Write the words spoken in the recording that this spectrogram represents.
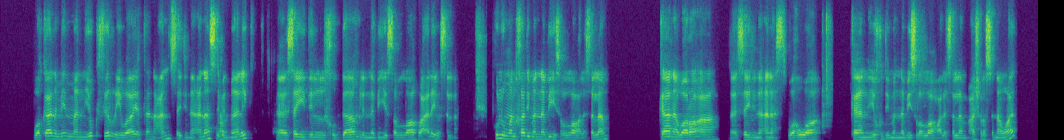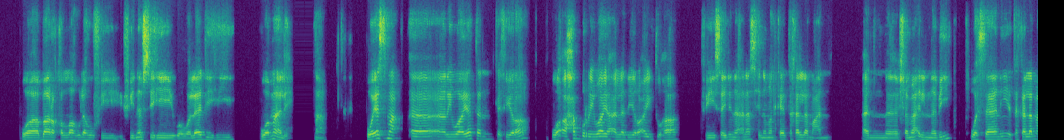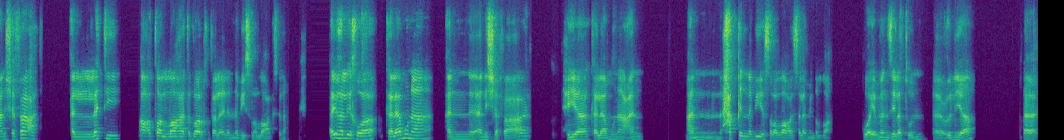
وكان ممن يكثر رواية عن سيدنا أنس بن مالك سيد الخدام للنبي صلى الله عليه وسلم. كل من خدم النبي صلى الله عليه وسلم كان وراء سيدنا أنس وهو كان يخدم النبي صلى الله عليه وسلم عشر سنوات. وبارك الله له في في نفسه وولده وماله. نعم. ويسمع آه، رواية كثيرة وأحب الرواية الذي رأيتها في سيدنا أنس حينما كان يتكلم عن عن شمائل النبي والثاني يتكلم عن الشفاعة التي أعطى الله تبارك وتعالى إلى النبي صلى الله عليه وسلم. أيها الإخوة كلامنا عن عن الشفاعة هي كلامنا عن عن حق النبي صلى الله عليه وسلم عند الله. وهي منزلة عليا.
